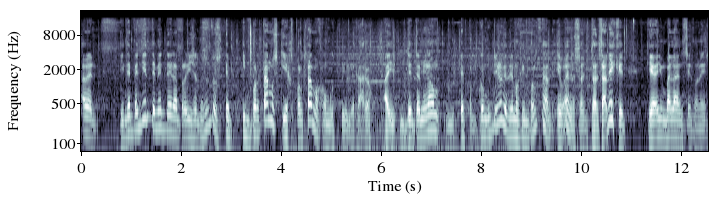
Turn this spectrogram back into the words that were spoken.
a ver, independientemente de la provincia, nosotros eh, importamos y exportamos combustible. Claro. Hay determinado combustible que tenemos que importar. Y bueno, sa- sabés que, que hay un balance con eso.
